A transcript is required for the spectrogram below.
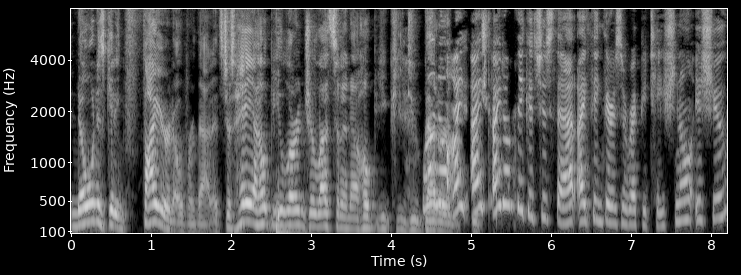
no one is getting fired over that. It's just, hey, I hope you learned your lesson and I hope you can do better. Well, no, I, I, I, don't think it's just that. I think there's a reputational issue.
